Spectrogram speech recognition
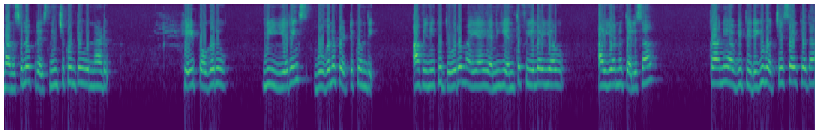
మనసులో ప్రశ్నించుకుంటూ ఉన్నాడు. హే పొగరు నీ ఇయర్ రింగ్స్ భువన పెట్టుకుంది. అవి నీకు దూరం అయ్యాయని ఎంత ఫీల్ అయ్యావు? అయ్యాను తెలుసా? కానీ అవి తిరిగి వచ్చేసాయి కదా.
